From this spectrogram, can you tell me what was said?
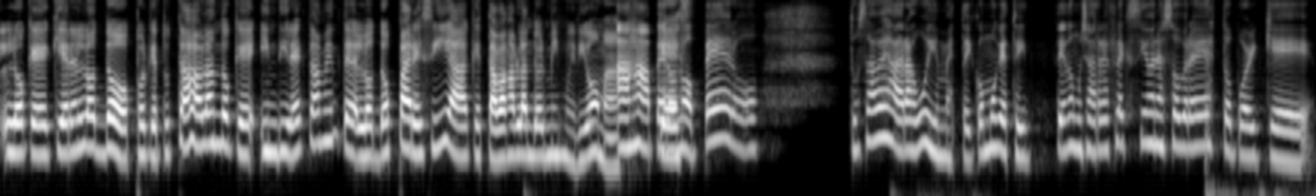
lo que quieren los dos, porque tú estás hablando que indirectamente los dos parecía que estaban hablando el mismo idioma. Ajá, pero no, pero tú sabes, ahora, uy, me estoy como que estoy teniendo muchas reflexiones sobre esto porque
